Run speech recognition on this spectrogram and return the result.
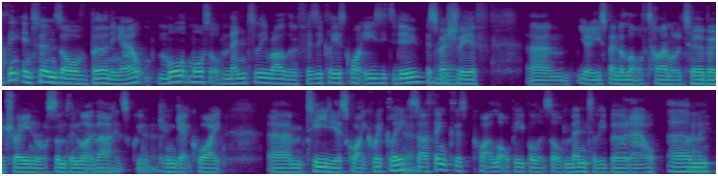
I think in terms of burning out, more more sort of mentally rather than physically is quite easy to do, especially right. if um, you know you spend a lot of time on a turbo trainer or something like yeah, that. It's, it yeah. can get quite um, tedious quite quickly. Yeah. So I think there's quite a lot of people that sort of mentally burn out. Um,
